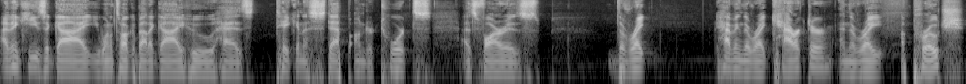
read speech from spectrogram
I think he's a guy. You want to talk about a guy who has taken a step under Torts as far as the right having the right character and the right approach.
